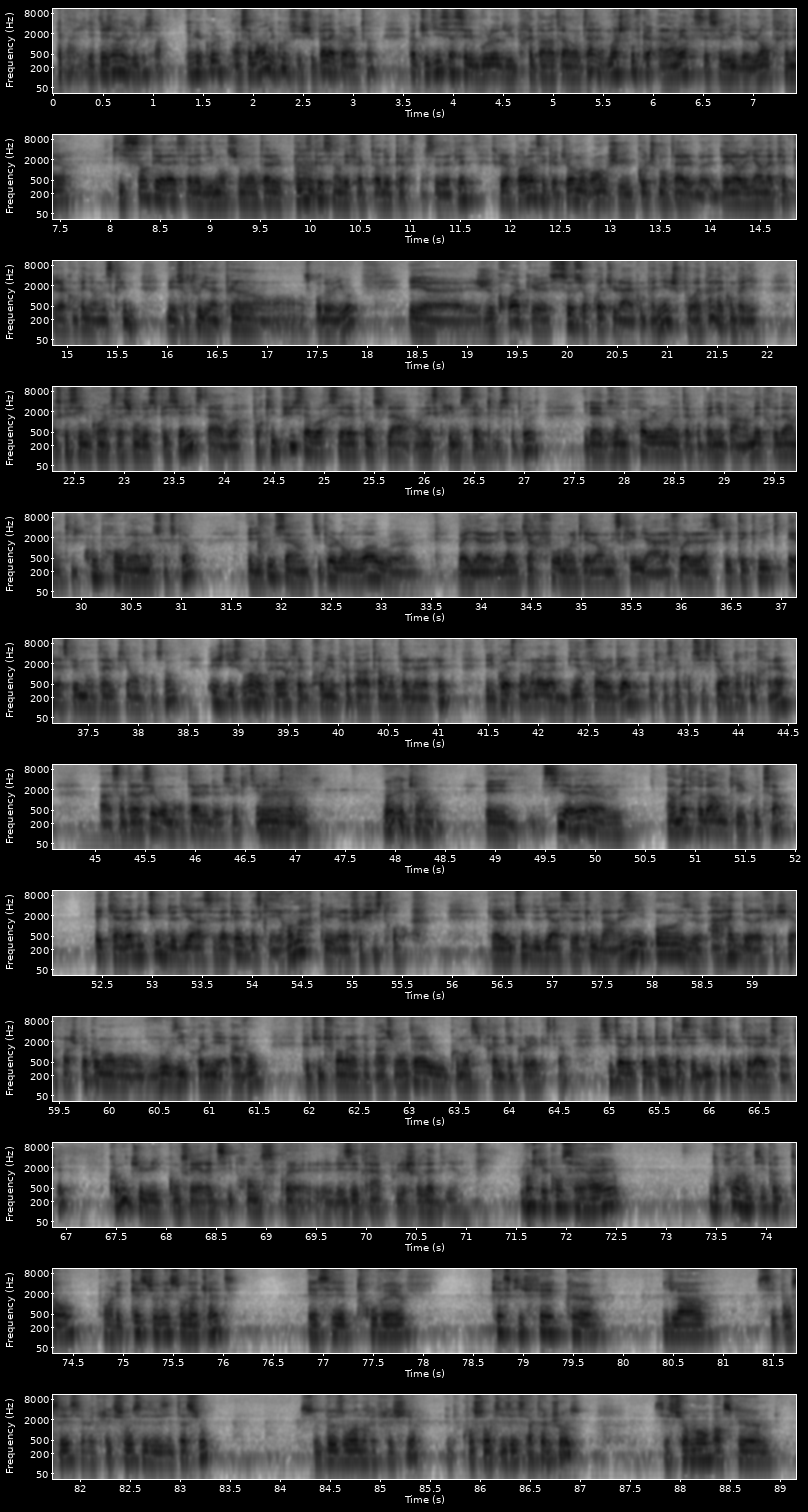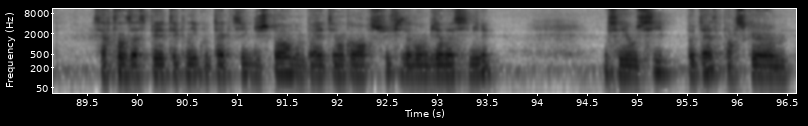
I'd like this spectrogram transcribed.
eh ben, il ait déjà résolu ça. Ok, cool. Alors c'est marrant du coup, parce que je suis pas d'accord avec toi. Quand tu dis ça, c'est le boulot du préparateur mental. Moi, je trouve qu'à l'inverse, c'est celui de l'entraîneur qui s'intéresse à la dimension mentale parce Mm. que c'est un des facteurs de perf pour ses athlètes. Ce que je veux dire par là, c'est que tu vois, moi par exemple, je suis coach mental. Bah, D'ailleurs, il y a un athlète que j'accompagne en escrime, mais surtout il y en a plein en, en sport de haut niveau. Et euh, je crois que ce sur quoi tu l'as accompagné, je pourrais pas l'accompagner parce que c'est une conversation de spécialiste à avoir. Pour qu'il puisse avoir ces réponses-là en escrime, celles qu'il se pose, il avait besoin probablement d'être accompagné par un maître d'armes qui comprend vraiment son sport. Et du coup, c'est un petit peu l'endroit où euh, bah, il y, a, il y a le carrefour dans lequel en escrime, il y a à la fois l'aspect technique et l'aspect mental qui rentrent ensemble. Et je dis souvent, l'entraîneur, c'est le premier préparateur mental de l'athlète. Et du coup, à ce moment-là, va bien faire le job. Je pense que ça consistait en tant qu'entraîneur à s'intéresser au mental de ceux qui tirent. Mmh. Penses? Ouais, carrément. Et s'il y avait euh, un maître d'armes qui écoute ça et qui a l'habitude de dire à ses athlètes, parce qu'il remarque qu'ils réfléchissent trop, qui a l'habitude de dire à ses athlètes, bah vas-y, ose, arrête de réfléchir. Enfin, je sais pas comment vous y preniez avant que tu te formes à la préparation mentale ou comment s'y prennent tes collègues, etc. Si tu avais quelqu'un qui a ces difficultés-là avec son athlète, comment tu lui conseillerais de s'y prendre? Quoi les, les étapes ou les choses à dire? Moi, je lui conseillerais de prendre un petit peu de temps pour aller questionner son athlète et essayer de trouver qu'est-ce qui fait que il a ses pensées, ses réflexions, ses hésitations, ce besoin de réfléchir et de conscientiser certaines choses. C'est sûrement parce que certains aspects techniques ou tactiques du sport n'ont pas été encore suffisamment bien assimilés. Ou c'est aussi peut-être parce que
